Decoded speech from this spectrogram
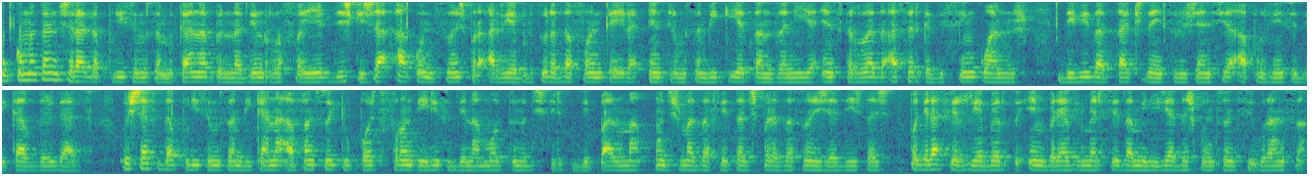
O comandante-geral da Polícia Moçambicana, Bernardino Rafael, diz que já há condições para a reabertura da fronteira entre Moçambique e a Tanzânia, encerrada há cerca de cinco anos devido a ataques da insurgência à província de Cabo Delgado. O chefe da polícia moçambicana avançou que o posto fronteiriço de Namoto, no distrito de Palma, um dos mais afetados pelas ações jihadistas, poderá ser reaberto em breve, mercê da melhoria das condições de segurança,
